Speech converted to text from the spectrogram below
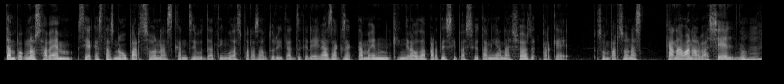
tampoc no sabem si aquestes nou persones que han sigut detingudes per les autoritats gregues exactament quin grau de participació tenien això, perquè són persones que anaven al vaixell, no? Uh -huh.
